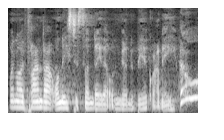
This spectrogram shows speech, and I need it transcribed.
When I found out on Easter Sunday that I'm going to be a granny. oh.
